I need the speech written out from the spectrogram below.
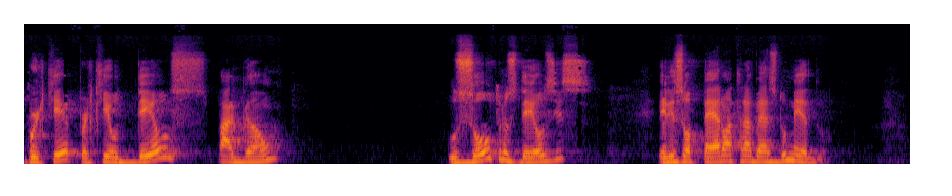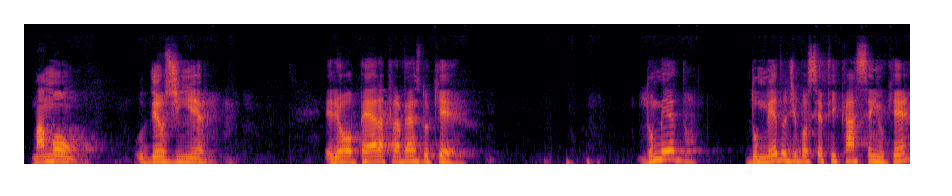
Por quê? Porque o Deus pagão os outros deuses, eles operam através do medo. Mamon, o deus dinheiro, ele opera através do quê? Do medo. Do medo de você ficar sem o quê?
